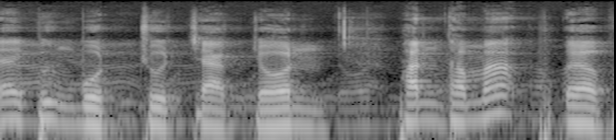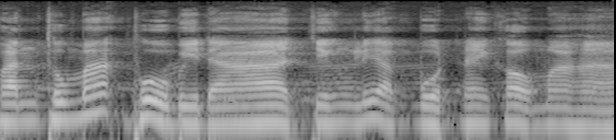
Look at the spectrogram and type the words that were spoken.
ได้พึ่งบุตรฉุดจากจน พันธมะพันธุมะผู้บิดาจึงเรียกบุตรให้เข้ามาหา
